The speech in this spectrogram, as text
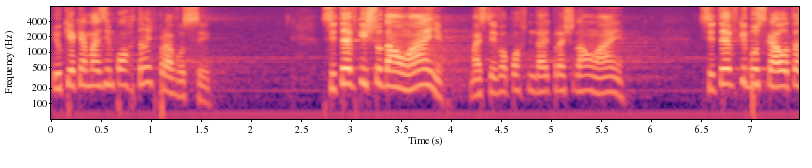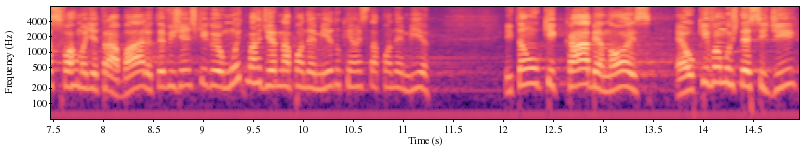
e o que, que é mais importante para você. Se teve que estudar online, mas teve oportunidade para estudar online. Se teve que buscar outras formas de trabalho, teve gente que ganhou muito mais dinheiro na pandemia do que antes da pandemia. Então, o que cabe a nós é o que vamos decidir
